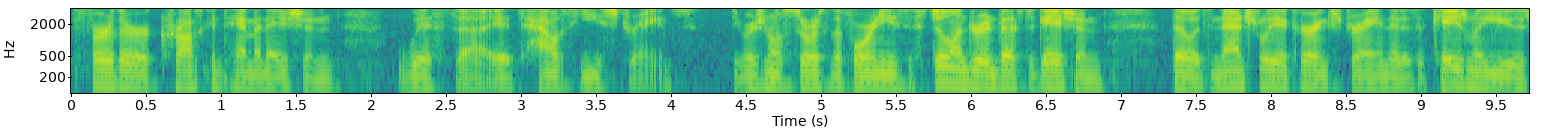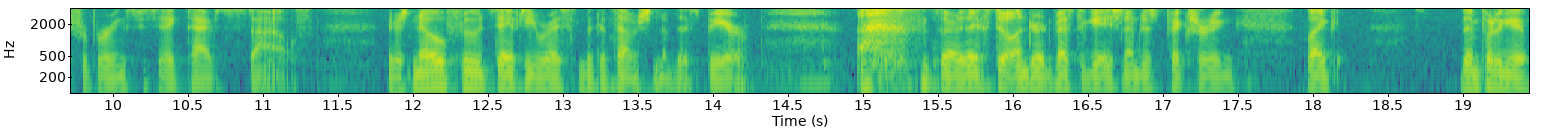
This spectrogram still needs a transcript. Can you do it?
further cross contamination with its house yeast strains. The original source of the foreign yeast is still under investigation, though it's a naturally occurring strain that is occasionally used for brewing specific types of styles. There's no food safety risk in the consumption of this beer. so they're still under investigation. I'm just picturing, like, them putting a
